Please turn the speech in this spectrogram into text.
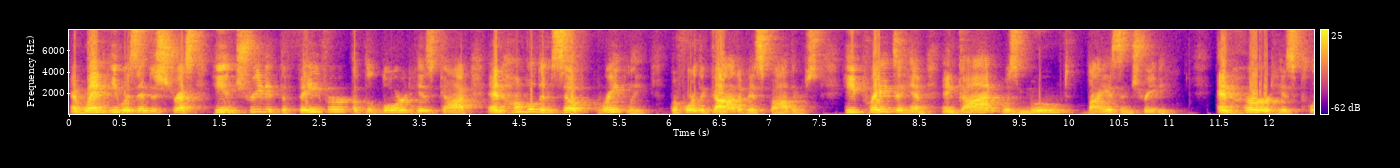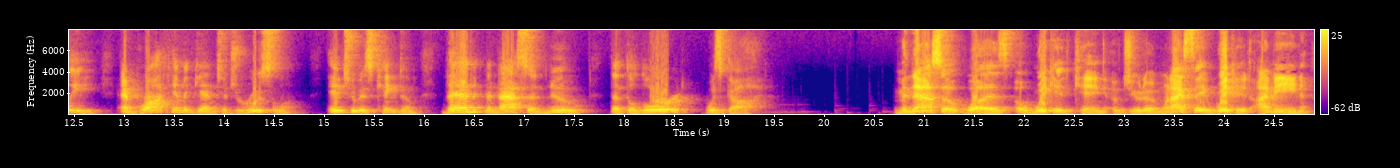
And when he was in distress, he entreated the favor of the Lord his God and humbled himself greatly before the God of his fathers. He prayed to him, and God was moved by his entreaty and heard his plea and brought him again to Jerusalem into his kingdom. Then Manasseh knew that the Lord was God. Manasseh was a wicked king of Judah. When I say wicked, I mean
